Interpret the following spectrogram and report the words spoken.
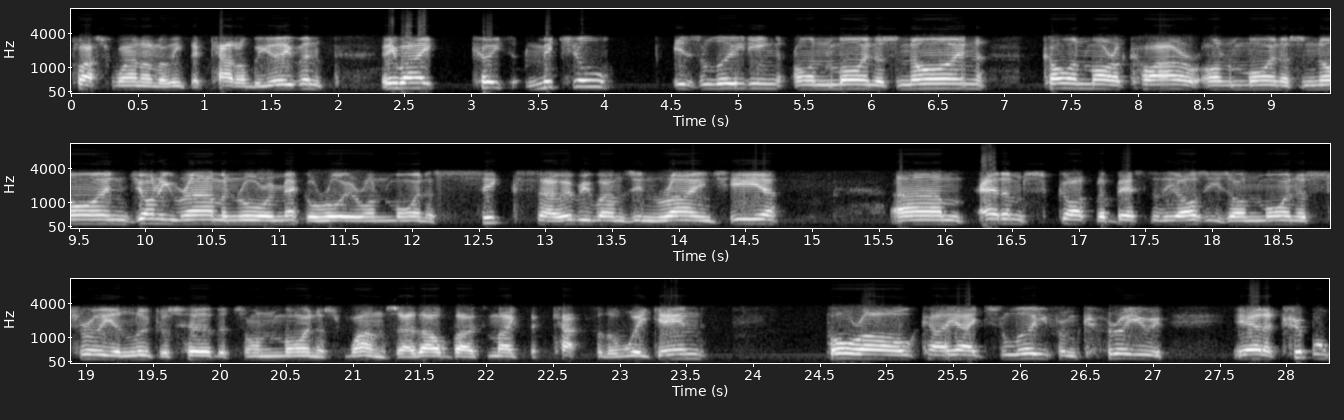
plus one, and I think the cut will be even. Anyway, Keith Mitchell is leading on minus nine. Collin Morikawa on minus nine. Johnny Rahm and Rory McIlroy are on minus six. So everyone's in range here. Um, Adam Scott, the best of the Aussies, on minus three, and Lucas Herbert's on minus one. So they'll both make the cut for the weekend. Poor old KH Lee from Korea. He had a triple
